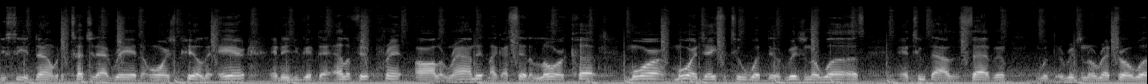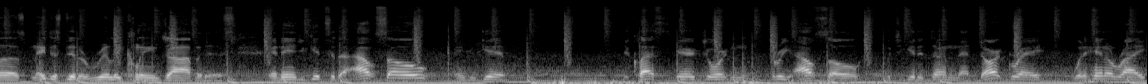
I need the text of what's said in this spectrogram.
You see it done with a touch of that red and orange peel of air. And then you get that elephant print all around it. Like I said, a lower cut, more, more adjacent to what the original was in 2007, what the original retro was. And they just did a really clean job of this. And then you get to the outsole and you get your classic Air Jordan 3 outsole, but you get it done in that dark gray with a hint of right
